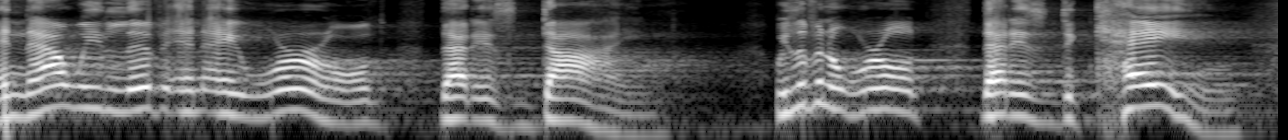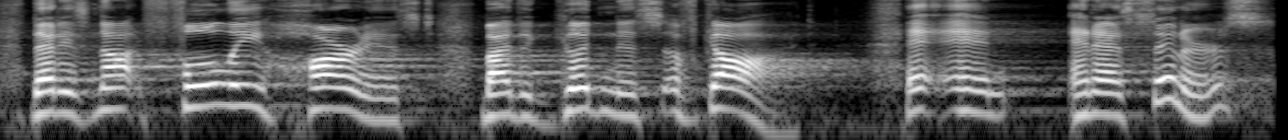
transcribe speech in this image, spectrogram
And now we live in a world that is dying. We live in a world that is decaying. that is not fully harnessed by the goodness of God. And, and, and as sinners,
